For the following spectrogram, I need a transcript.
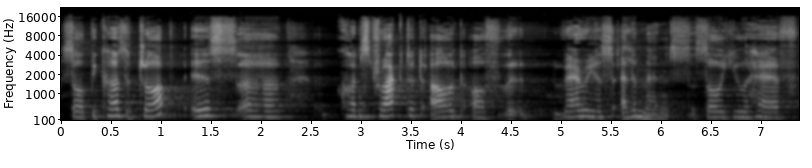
So, because a job is uh, constructed out of various elements, so you have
